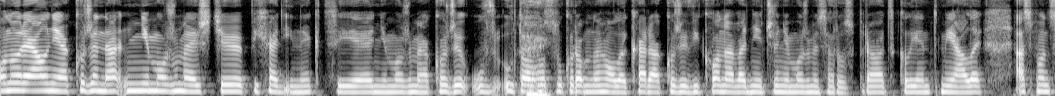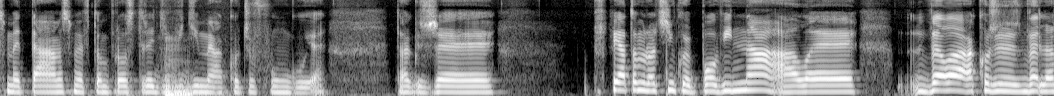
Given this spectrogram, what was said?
Ono reálne akože na, nemôžeme ešte pichať inekcie, nemôžeme akože už u toho Hej. súkromného lekára akože vykonávať niečo, nemôžeme sa rozprávať s klientmi, ale aspoň sme tam, sme v tom prostredí, vidíme ako čo funguje. Takže v piatom ročníku je povinná, ale veľa, akože veľa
